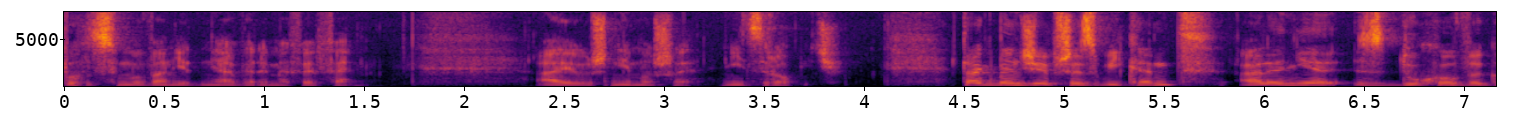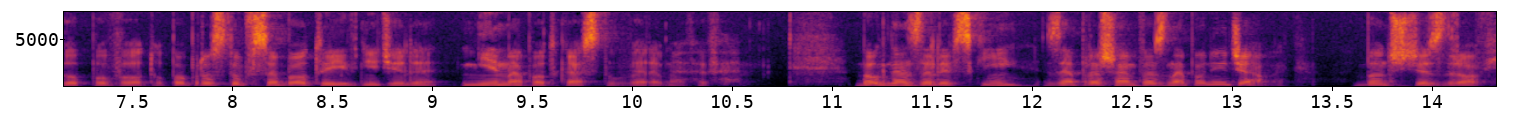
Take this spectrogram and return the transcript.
Podsumowanie dnia w RMF FM. A już nie muszę nic zrobić. Tak będzie przez weekend, ale nie z duchowego powodu. Po prostu w soboty i w niedzielę nie ma podcastu w RMF FM. Bogdan Zalewski, zapraszam Was na poniedziałek. Bądźcie zdrowi.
